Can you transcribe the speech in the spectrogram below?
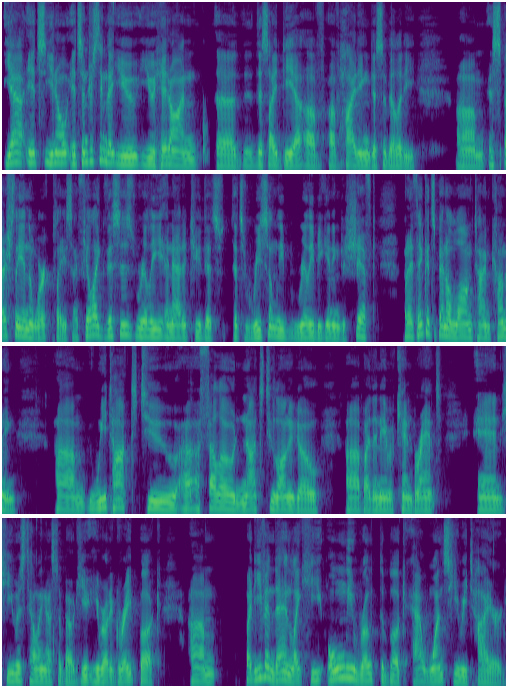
Yeah, it's you know it's interesting that you you hit on uh, this idea of of hiding disability, um, especially in the workplace. I feel like this is really an attitude that's that's recently really beginning to shift, but I think it's been a long time coming. Um, we talked to a fellow not too long ago uh, by the name of Ken Brandt, and he was telling us about he he wrote a great book. Um, but even then, like he only wrote the book at once he retired,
